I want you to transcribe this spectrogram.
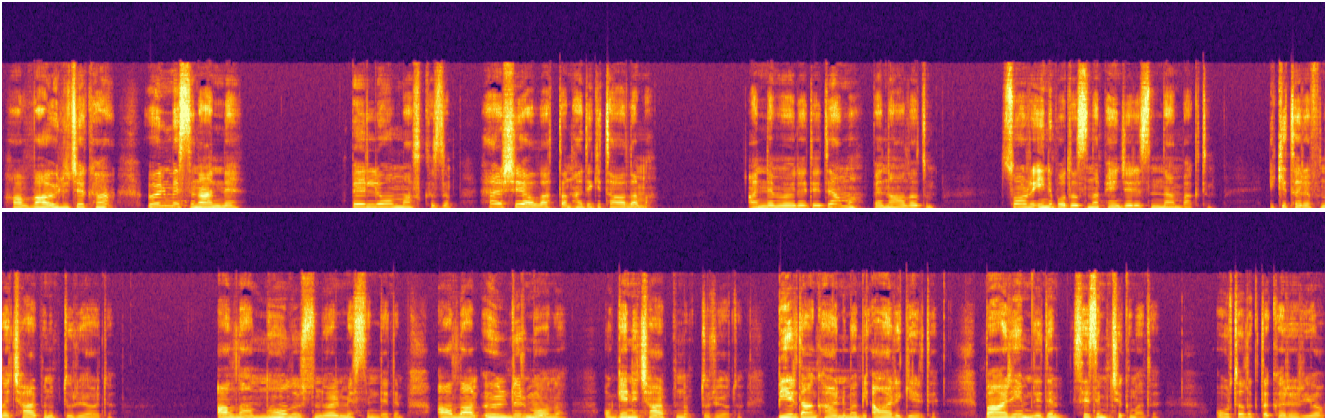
Havva ölecek ha? Ölmesin anne. Belli olmaz kızım. Her şey Allah'tan. Hadi git ağlama. Annem öyle dedi ama ben ağladım. Sonra inip odasına penceresinden baktım. İki tarafına çarpınıp duruyordu. Allah'ım ne olursun ölmesin dedim. Allah'ım öldürme onu. O gene çarpınıp duruyordu. Birden karnıma bir ağrı girdi. Bağırayım dedim, sesim çıkmadı. Ortalık da kararıyor.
